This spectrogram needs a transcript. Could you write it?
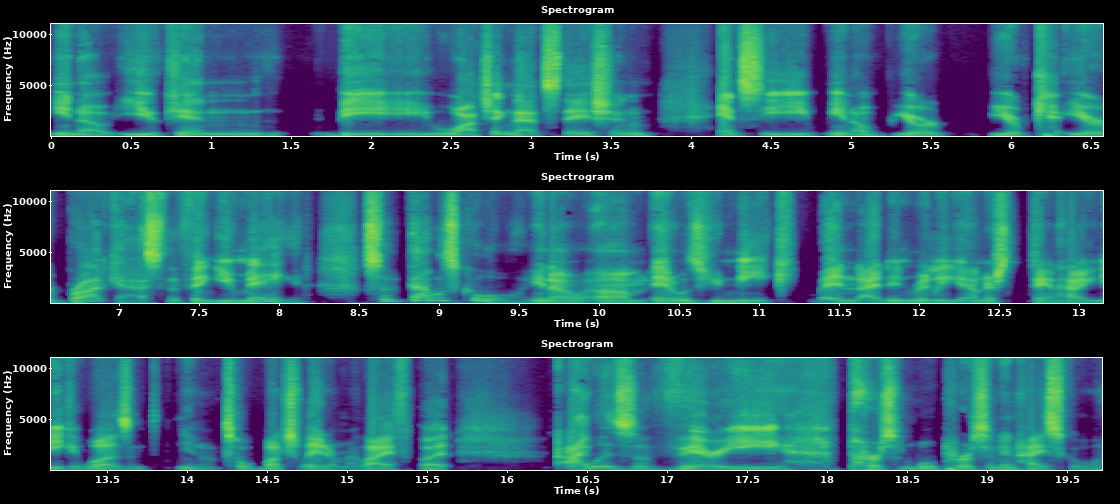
you know, you can be watching that station and see, you know, your your your broadcast, the thing you made. So that was cool, you know. Um, it was unique, and I didn't really understand how unique it was, and you know, until much later in my life. But I was a very personable person in high school.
